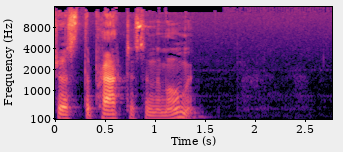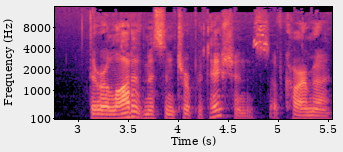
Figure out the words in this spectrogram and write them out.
just the practice in the moment there are a lot of misinterpretations of karma,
